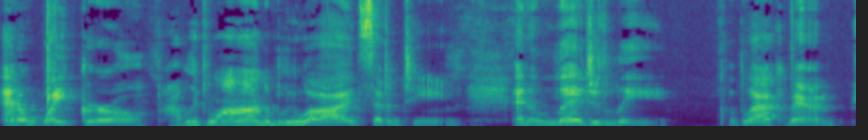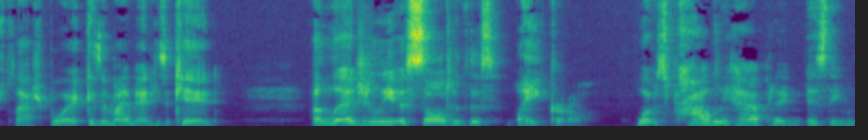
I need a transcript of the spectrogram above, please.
and a white girl, probably blonde and blue eyed, 17. And allegedly, the black man slash boy, because in my man, he's a kid, allegedly assaulted this white girl. What was probably happening is they were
